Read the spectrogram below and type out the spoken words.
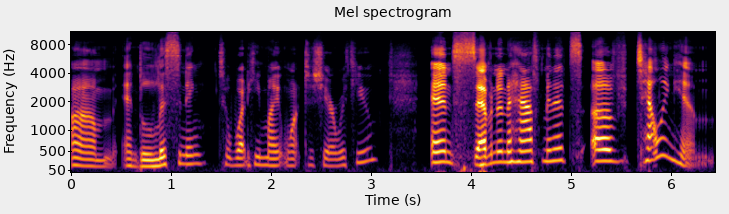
um, and listening to what He might want to share with you, and seven and a half minutes of telling Him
